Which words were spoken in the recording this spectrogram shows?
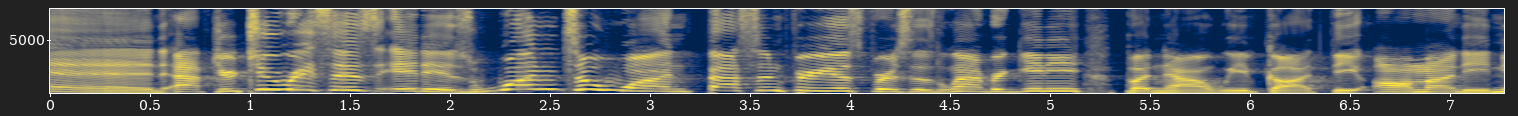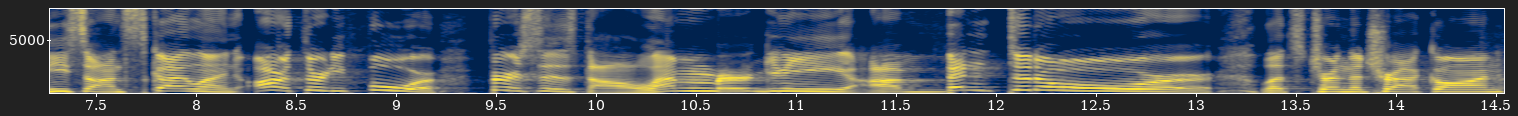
And after two races, it is one to one Fast and Furious versus Lamborghini. But now we've got the almighty Nissan Skyline R34 versus the Lamborghini Aventador. Let's turn the track on.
